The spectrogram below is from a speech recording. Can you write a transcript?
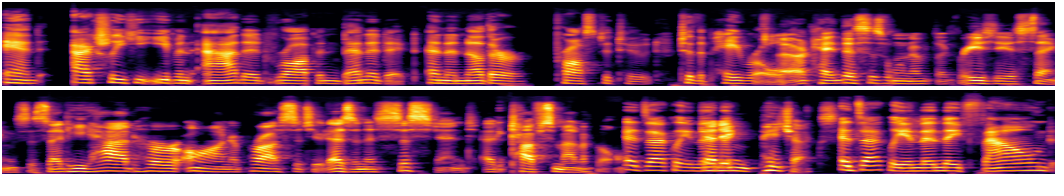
and actually, he even added Robin Benedict and another prostitute to the payroll. Okay, this is one of the craziest things is that he had her on a prostitute as an assistant at Tufts Medical, exactly, and then they- getting paychecks. Exactly. And then they found,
